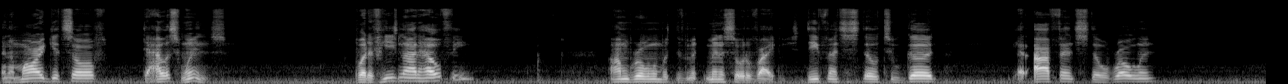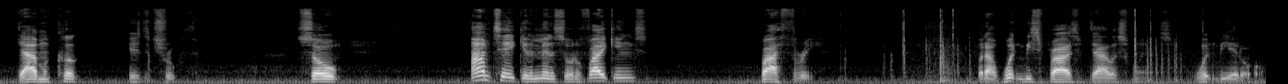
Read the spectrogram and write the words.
and Amari gets off, Dallas wins. But if he's not healthy, I'm rolling with the Minnesota Vikings. Defense is still too good. That offense still rolling. Dalvin Cook is the truth. So I'm taking the Minnesota Vikings by three. But I wouldn't be surprised if Dallas wins. Wouldn't be at all.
